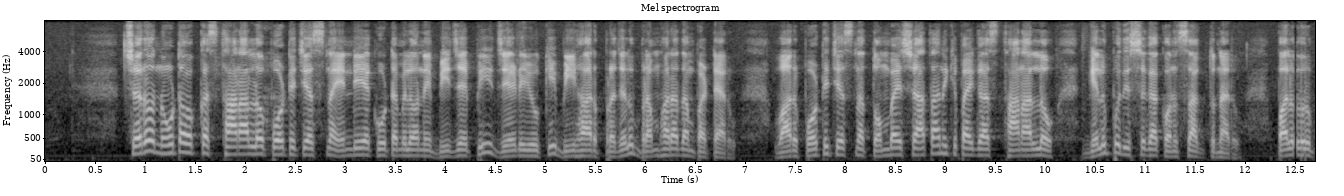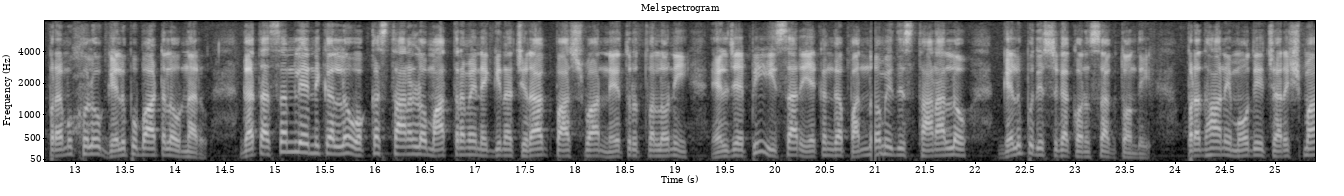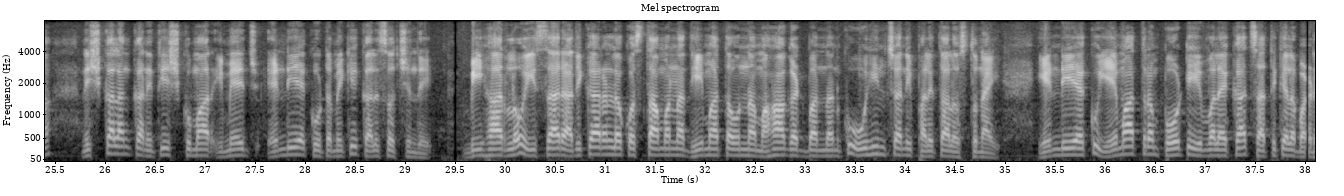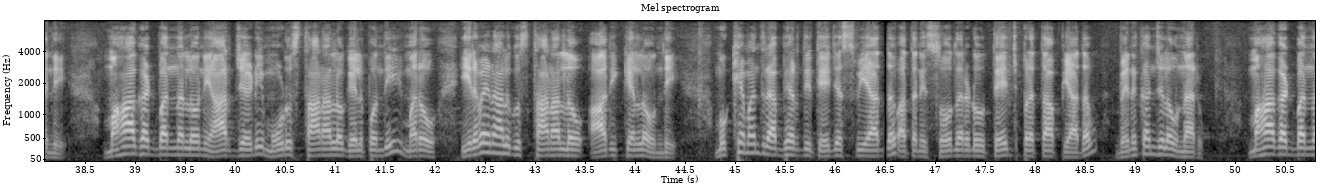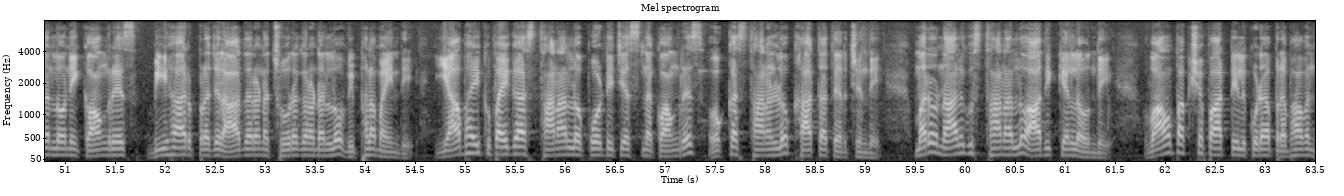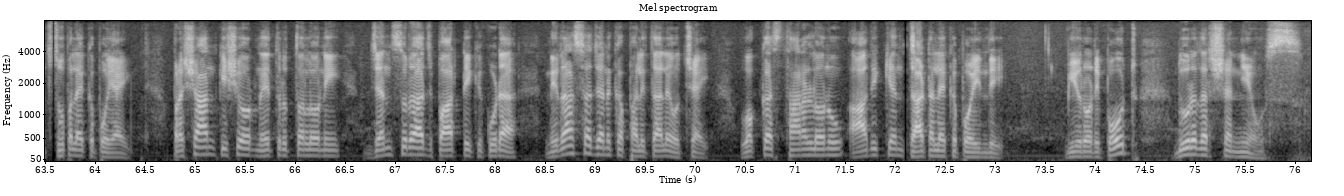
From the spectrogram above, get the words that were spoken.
చెరో నూట ఒక్క స్థానాల్లో పోటీ చేసిన ఎన్డీఏ కూటమిలోని బీజేపీ జేడీయూకి బీహార్ ప్రజలు బ్రహ్మరథం పట్టారు. వారు పోటీ చేసిన తొంభై శాతానికి పైగా స్థానాల్లో గెలుపు దిశగా కొనసాగుతున్నారు. పలువురు ప్రముఖులు గెలుపు బాటలో ఉన్నారు. గత అసెంబ్లీ ఎన్నికల్లో ఒక్క స్థానంలో మాత్రమే నెగ్గిన చిరాగ్ పాస్వాన్ నేతృత్వంలోని ఎల్జేపీ ఈసారి ఏకంగా పంతొమ్మిది స్థానాల్లో గెలుపు దిశగా కొనసాగుతోంది. ప్రధాని మోదీ చరిష్మా నిష్కలంక నితీష్ కుమార్ ఇమేజ్ ఎన్డీఏ కూటమికి కలిసొచ్చింది. బీహార్లో ఈసారి అధికారంలోకి వస్తామన్న ధీమాతో ఉన్న మహాగఠబంధన్కు ఊహించని ఫలితాలు వస్తున్నాయి ఎన్డీఏకు ఏమాత్రం పోటీ ఇవ్వలేక చతికిలబడింది. మహాగఠబంధన్లోని ఆర్జేడీ మూడు స్థానాల్లో గెలుపొంది మరో ఇరవై నాలుగు స్థానాల్లో ఆధిక్యంలో ఉంది. ముఖ్యమంత్రి అభ్యర్థి తేజస్వి యాదవ్ అతని సోదరుడు తేజ్ ప్రతాప్ యాదవ్ వెనుకంజలో ఉన్నారు. మహాగఠబంధన్లోని కాంగ్రెస్ బీహార్ ప్రజల ఆదరణ చూరగనడంలో విఫలమైంది. యాభైకు పైగా స్థానాల్లో పోటీ చేసిన కాంగ్రెస్ ఒక్క స్థానంలో ఖాతా తెరిచింది. మరో నాలుగు స్థానాల్లో ఆధిక్యంలో ఉంది. వామపక్ష పార్టీలు కూడా ప్రభావం చూపలేకపోయాయి. ప్రశాంత్ కిషోర్ నేతృత్వంలోని జన్సురాజ్ పార్టీకి కూడా నిరాశాజనక ఫలితాలే వచ్చాయి. ఒక్క స్థానంలోనూ ఆధిక్యం దాటలేకపోయింది బ్యూరో రిపోర్ట్ దూరదర్శన్ న్యూస్.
